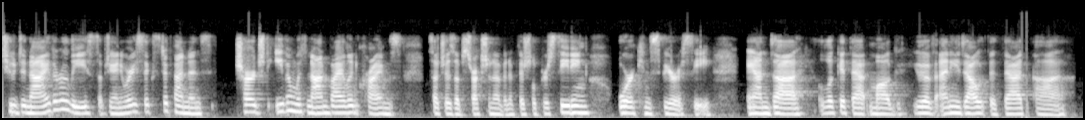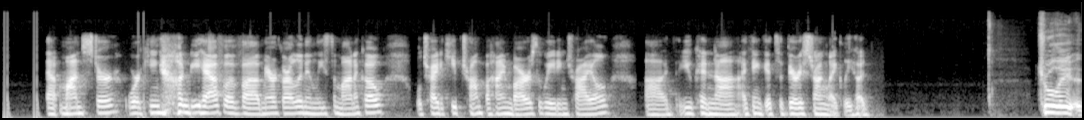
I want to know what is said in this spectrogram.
to deny the release of January 6 defendants charged even with nonviolent crimes such as obstruction of an official proceeding or conspiracy. And uh, look at that mug. You have any doubt that that uh, that monster working on behalf of uh, Merrick Garland and Lisa Monaco will try to keep Trump behind bars awaiting trial. Uh, you can, uh, I think it's a very strong likelihood. Julie,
